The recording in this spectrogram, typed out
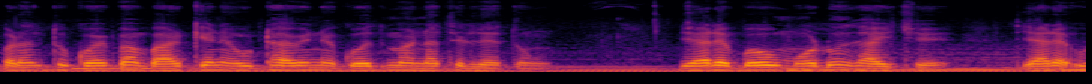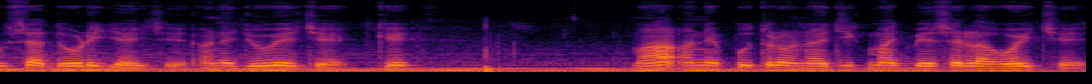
પરંતુ કોઈ પણ બાળકીને ઉઠાવીને ગોદમાં નથી લેતું. જ્યારે બહુ મોડું થાય છે, ત્યારે ઉષા દોડી જાય છે અને જુએ છે કે મા અને પુત્રો નજીકમાં જ બેસેલા હોય છે.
